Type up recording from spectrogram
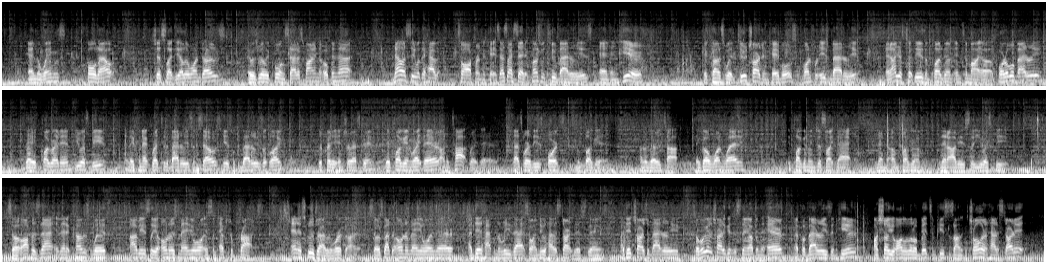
And the wings fold out just like the other one does. It was really cool and satisfying to open that. Now let's see what they have to offer in the case. As I said, it comes with two batteries, and in here, it comes with two charging cables, one for each battery. And I just took these and plugged them into my uh, portable battery. They plug right in, USB, and they connect right to the batteries themselves. Here's what the batteries look like. They're pretty interesting. They plug in right there on the top right there. That's where these ports will plug in, on the very top. They go one way, you plug them in just like that, and then to unplug them, and then obviously USB. So it offers that, and then it comes with obviously an owner's manual and some extra props, and a screwdriver to work on it. So it's got the owner manual in there. I did happen to read that, so I knew how to start this thing. I did charge the battery, so we're gonna try to get this thing up in the air. I put batteries in here. I'll show you all the little bits and pieces on the controller and how to start it.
